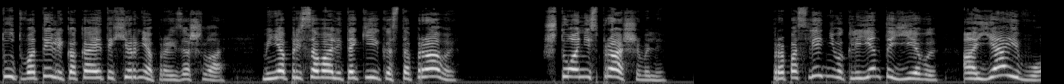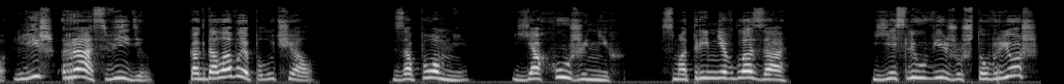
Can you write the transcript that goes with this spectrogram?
Тут в отеле какая-то херня произошла. Меня прессовали такие костоправы. Что они спрашивали? про последнего клиента Евы, а я его лишь раз видел, когда лаве получал. Запомни, я хуже них. Смотри мне в глаза. Если увижу, что врешь,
